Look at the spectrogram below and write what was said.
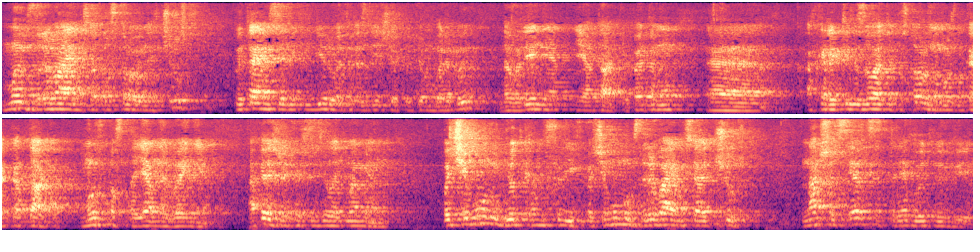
Мы взрываемся от расстроенных чувств, пытаемся ликвидировать различия путем борьбы, давления и атаки. Поэтому э, охарактеризовать эту сторону можно как атака. Мы в постоянной войне. Опять же, я хочу сделать момент. Почему идет конфликт? Почему мы взрываемся от чувств? Наше сердце требует любви.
